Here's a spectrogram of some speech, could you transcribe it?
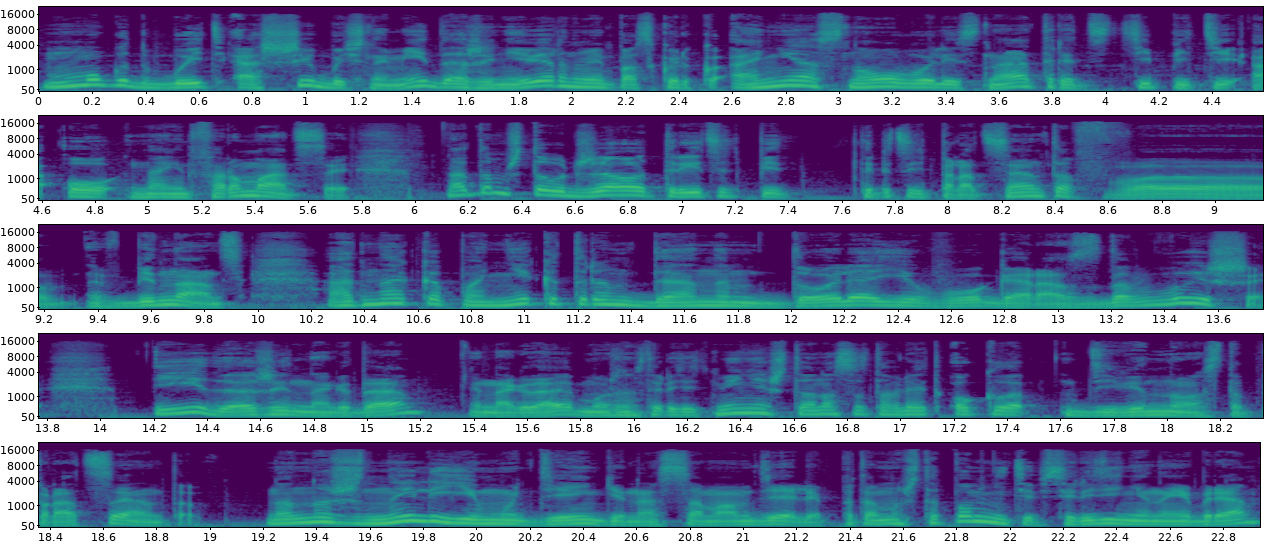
могут быть ошибочными и даже неверными, поскольку они основывались на 35 АО на информации. О том, что у Джао 35 30% в, в Binance. Однако, по некоторым данным, доля его гораздо выше. И даже иногда, иногда можно встретить мнение, что она составляет около 90%. Но нужны ли ему деньги на самом деле? Потому что, помните, в середине ноября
